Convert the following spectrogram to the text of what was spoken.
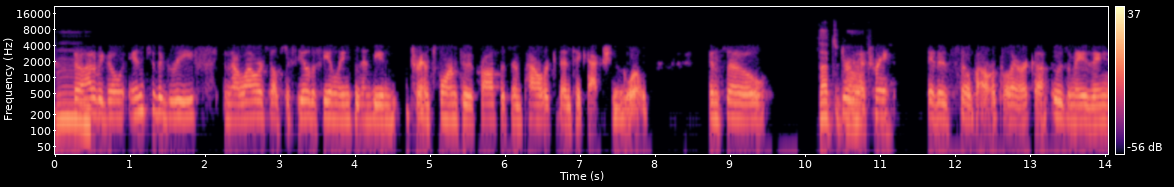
Mm. So, how do we go into the grief and allow ourselves to feel the feelings, and then being transformed through the process, and empowered to then take action in the world? And so, that's during powerful. that train it is so powerful, Erica. It was amazing.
